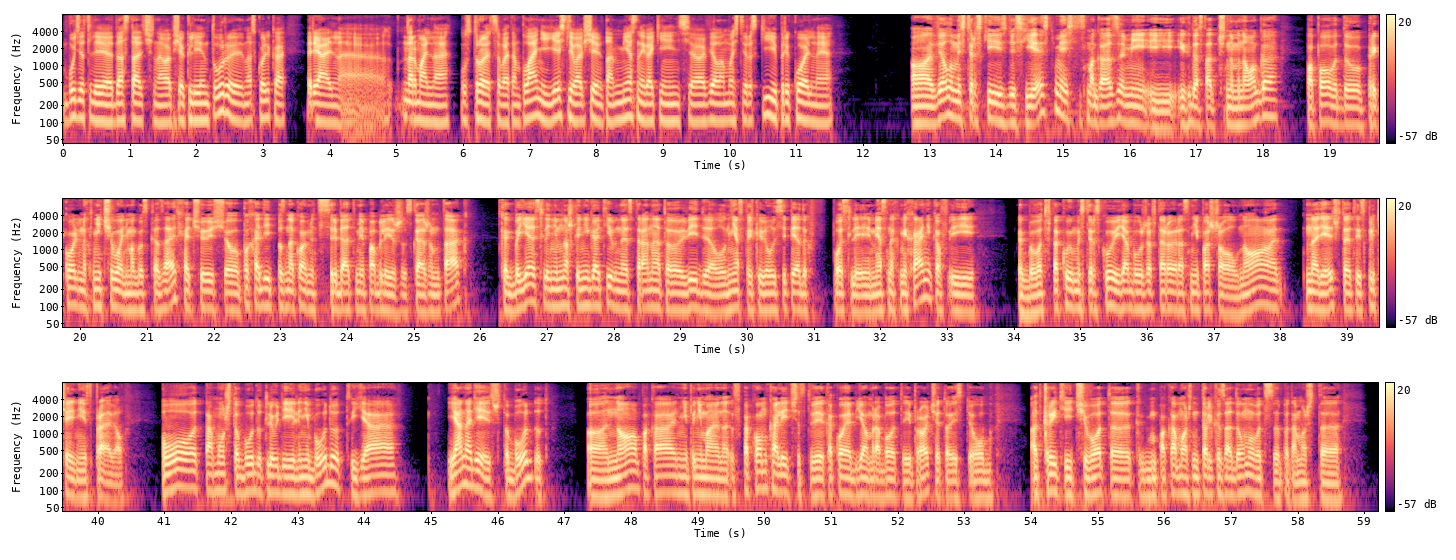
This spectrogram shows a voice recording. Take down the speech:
будет ли достаточно вообще клиентуры, насколько реально э, нормально устроиться в этом плане, есть ли вообще там местные какие-нибудь э, веломастерские прикольные? А, веломастерские здесь есть вместе с магазами, и их достаточно много. По поводу прикольных ничего не могу сказать. Хочу еще походить, познакомиться с ребятами поближе, скажем так. Как бы если немножко негативная сторона, то видел несколько велосипедов после местных механиков, и как бы вот в такую мастерскую я бы уже второй раз не пошел, но надеюсь, что это исключение исправил. По тому, что будут люди или не будут, я, я надеюсь, что будут, но пока не понимаю, в каком количестве, какой объем работы и прочее, то есть об открытии чего-то как бы пока можно только задумываться, потому что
